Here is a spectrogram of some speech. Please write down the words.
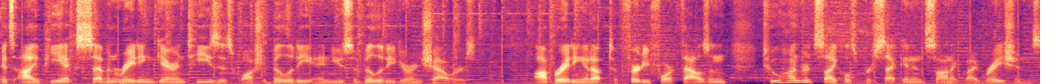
Its IPX7 rating guarantees its washability and usability during showers, operating at up to 34,200 cycles per second in sonic vibrations.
